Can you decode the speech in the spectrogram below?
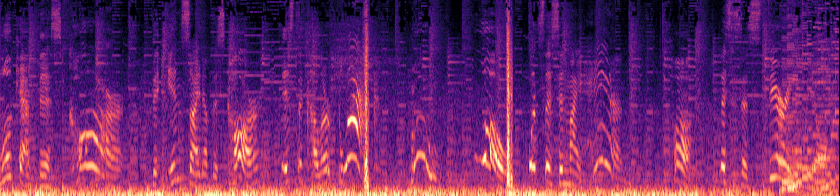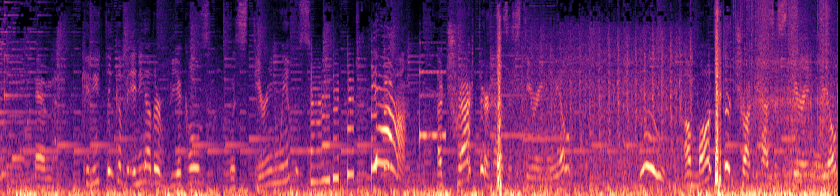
look at this car. The inside of this car is the color black. Ooh, whoa, what's this in my hand? Huh, this is a steering wheel. And can you think of any other vehicles with steering wheels? Yeah, a tractor has a steering wheel. Ooh, a monster truck has a steering wheel.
